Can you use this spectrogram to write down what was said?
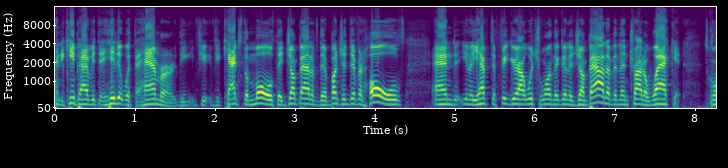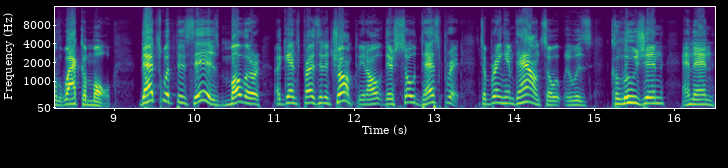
and you keep having to hit it with the hammer. The, if, you, if you catch the moles, they jump out of their bunch of different holes, and you know you have to figure out which one they're going to jump out of, and then try to whack it. It's called whack a mole. That's what this is. Mueller against President Trump. You know they're so desperate to bring him down. So it was collusion, and then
